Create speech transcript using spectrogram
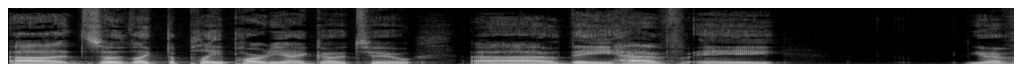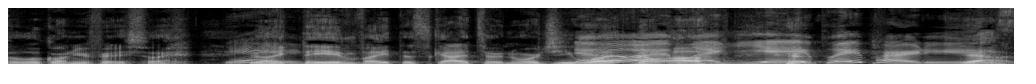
uh, so like the play party I go to, uh, they have a, you have a look on your face like you're like they invite this guy to an orgy. no, what? I'm um, like yay play parties. Yeah.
